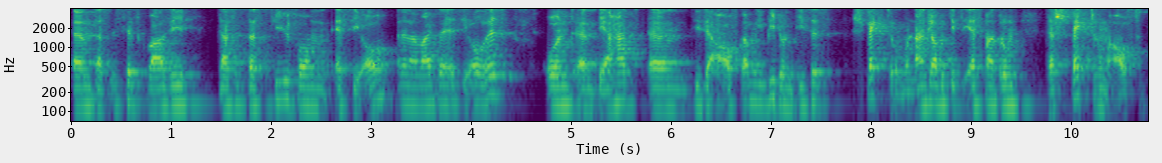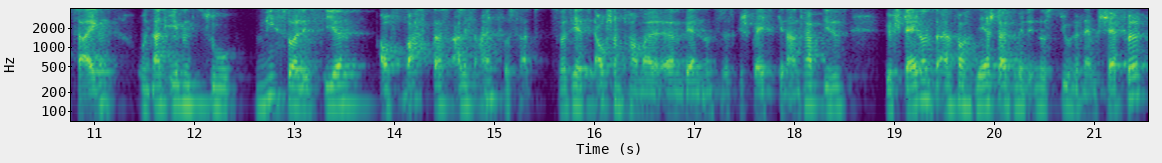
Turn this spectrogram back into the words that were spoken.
ähm, das ist jetzt quasi, das ist das Ziel vom SEO, wenn er weiter SEO ist. Und ähm, der hat ähm, diese Aufgabengebiet und dieses Spektrum. Und dann glaube ich jetzt erstmal darum, das Spektrum aufzuzeigen und dann eben zu visualisieren, auf was das alles Einfluss hat. Das, was ich jetzt auch schon ein paar Mal ähm, während unseres Gesprächs genannt habe, dieses, wir stellen uns einfach sehr stark mit Industrieunternehmen Scheffel,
